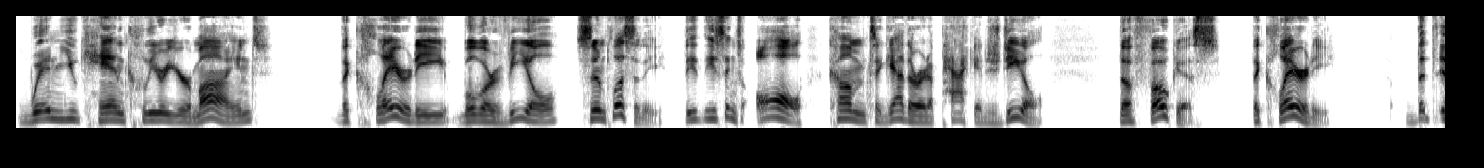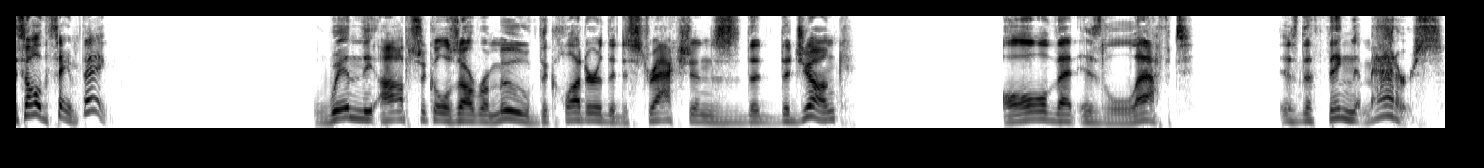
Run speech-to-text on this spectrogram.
When you can clear your mind, the clarity will reveal simplicity. These things all come together in a package deal. The focus, the clarity, it's all the same thing. When the obstacles are removed, the clutter, the distractions, the, the junk, all that is left is the thing that matters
